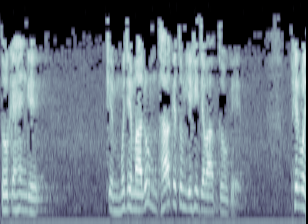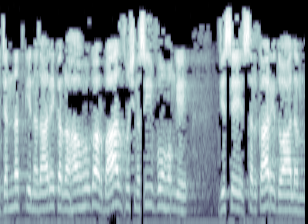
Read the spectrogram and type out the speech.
تو وہ کہیں گے کہ مجھے معلوم تھا کہ تم یہی جواب دو گے۔ پھر وہ جنت کے نظارے کر رہا ہوگا اور بعض خوش نصیب وہ ہوں گے۔ جسے سرکار دو عالم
